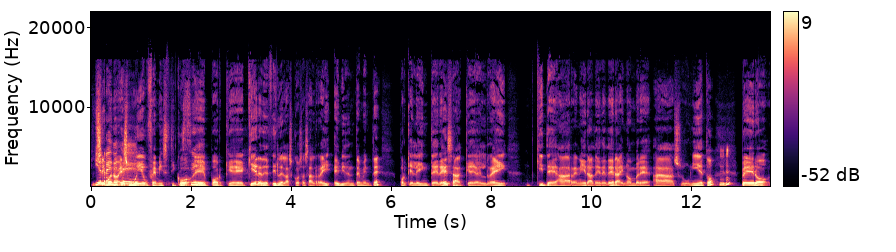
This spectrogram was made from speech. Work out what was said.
Y sí, bueno, es muy eufemístico eh, porque quiere decirle las cosas al rey, evidentemente, porque le interesa que el rey quite a Renira de heredera y nombre a su nieto, pero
